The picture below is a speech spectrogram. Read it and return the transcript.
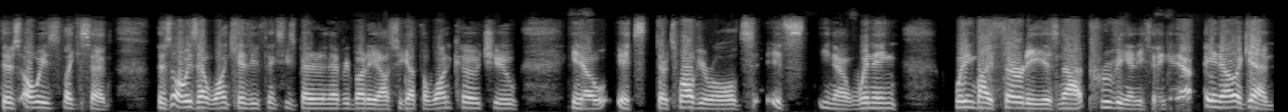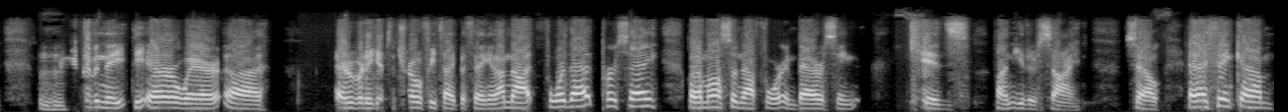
there's always, like you said, there's always that one kid who thinks he's better than everybody else. You got the one coach who, you know, it's they're 12 year olds. It's you know winning winning by 30 is not proving anything. You know, again, Mhm. we live in the, the era where uh, everybody gets a trophy type of thing. And I'm not for that per se, but I'm also not for embarrassing kids on either side. So, and I think um,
